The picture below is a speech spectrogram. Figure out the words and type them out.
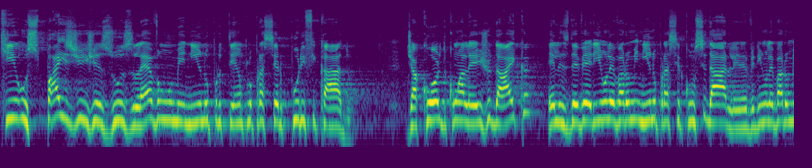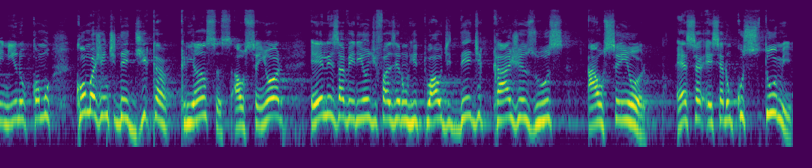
que os pais de Jesus levam o menino para o templo para ser purificado. De acordo com a lei judaica, eles deveriam levar o menino para circuncidar, eles deveriam levar o menino, como, como a gente dedica crianças ao Senhor, eles haveriam de fazer um ritual de dedicar Jesus ao Senhor. Esse, era um costume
